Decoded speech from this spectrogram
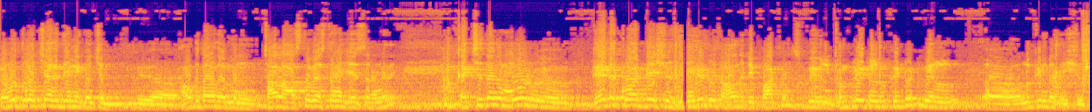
ప్రభుత్వం వచ్చాక దీన్ని కొంచెం అవకతవక చాలా అస్తవ్యస్తంగా చేశారనేది. ఖచ్చితంగా more greater coordination needed with all the departments we will complete look into will look into this issues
